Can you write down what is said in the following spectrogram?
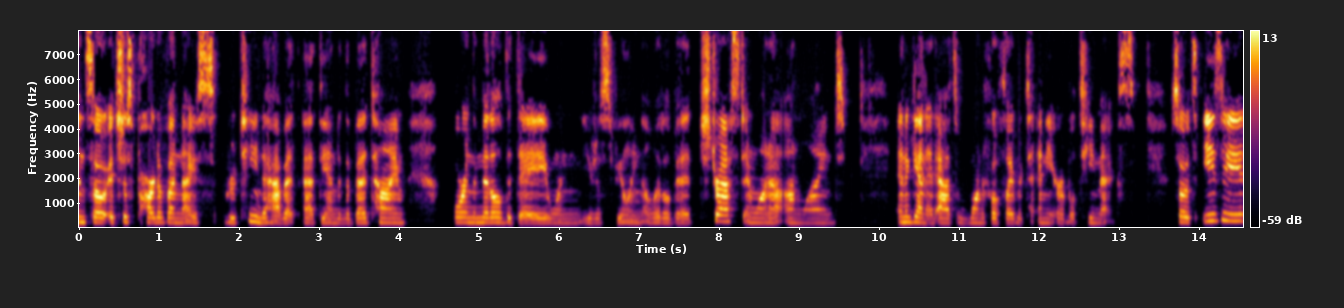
And so it's just part of a nice routine to have it at the end of the bedtime or in the middle of the day when you're just feeling a little bit stressed and want to unwind. And again, it adds wonderful flavor to any herbal tea mix. So it's easy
